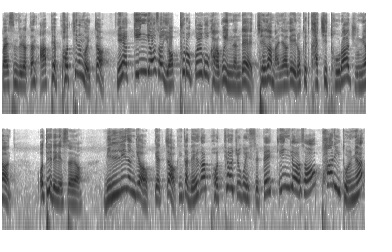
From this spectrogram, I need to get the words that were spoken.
말씀드렸던 앞에 버티는 거 있죠 얘가 낑겨서 옆으로 끌고 가고 있는데 제가 만약에 이렇게 같이 돌아주면 어떻게 되겠어요? 밀리는 게 없겠죠? 그러니까 내가 버텨주고 있을 때 낑겨서 팔이 돌면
